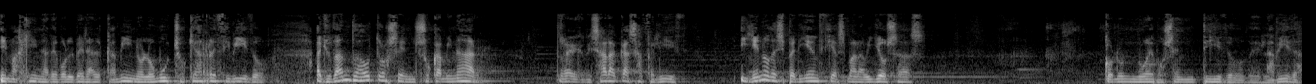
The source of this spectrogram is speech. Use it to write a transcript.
Imagina devolver al camino lo mucho que has recibido, ayudando a otros en su caminar, regresar a casa feliz y lleno de experiencias maravillosas, con un nuevo sentido de la vida.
